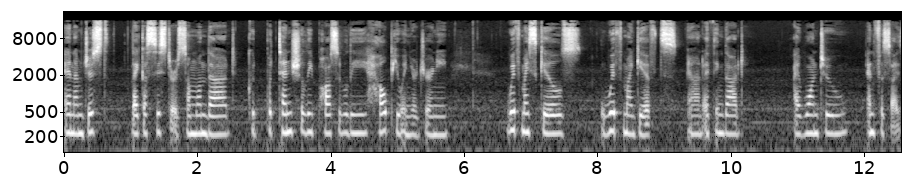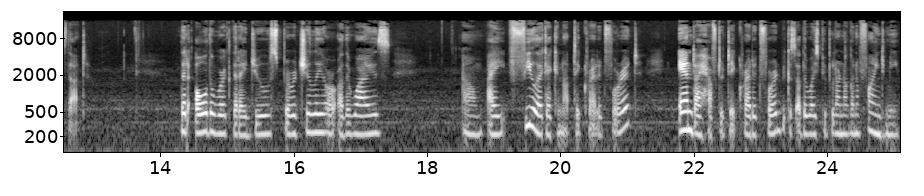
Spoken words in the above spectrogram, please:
And I'm just like a sister, someone that could potentially possibly help you in your journey with my skills, with my gifts, and I think that I want to emphasize that. That all the work that I do, spiritually or otherwise, um, I feel like I cannot take credit for it, and I have to take credit for it because otherwise people are not going to find me.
